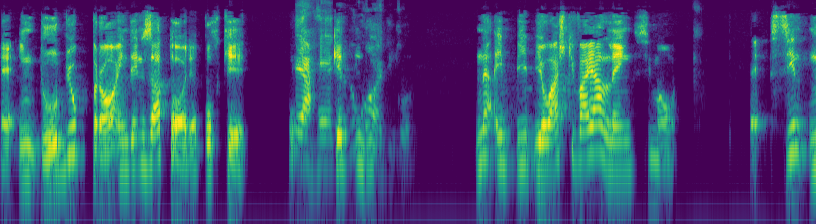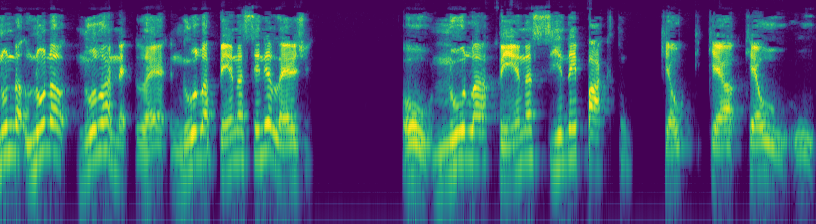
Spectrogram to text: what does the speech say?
é indúbio pró-indenizatória. Por quê? É a regra Porque, do código. Não, e, eu acho que vai além, Simão. É, se nula, nula, nula, nula pena sine lege. Ou nula pena sine pactum, que é o, que é, que é o, o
